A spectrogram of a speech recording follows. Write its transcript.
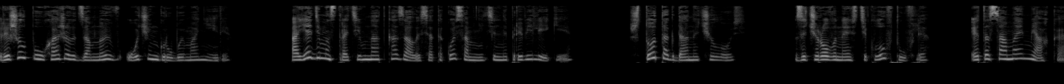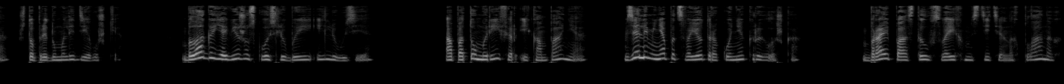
решил поухаживать за мной в очень грубой манере. А я демонстративно отказалась от такой сомнительной привилегии. Что тогда началось? Зачарованное стекло в туфле. Это самое мягкое, что придумали девушки. Благо я вижу сквозь любые иллюзии а потом Рифер и компания взяли меня под свое драконье крылышко. Брай поостыл в своих мстительных планах,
